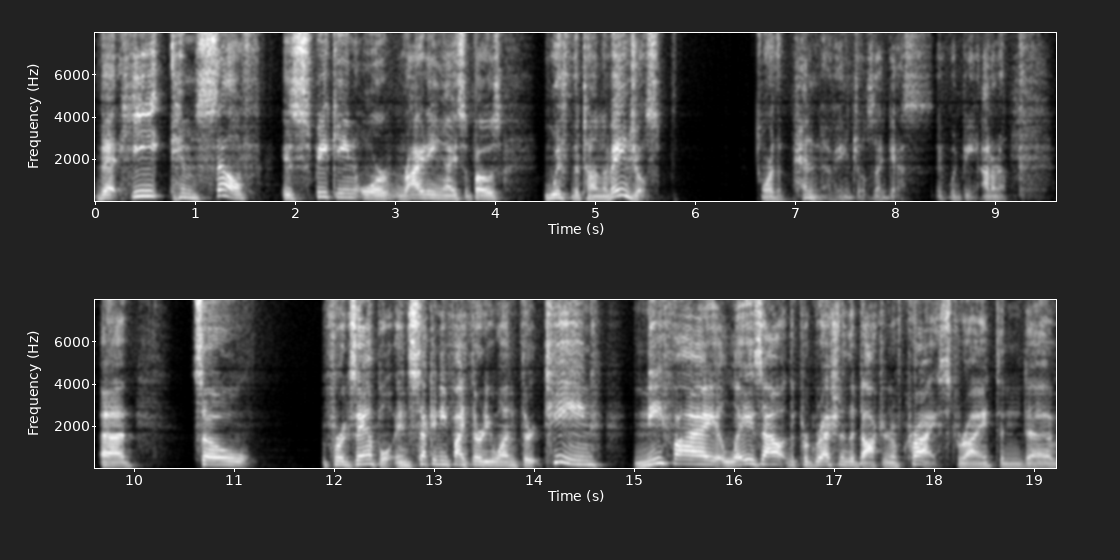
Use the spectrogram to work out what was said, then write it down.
that he himself is speaking or writing, I suppose, with the tongue of angels, or the pen of angels, I guess it would be. I don't know. Uh, so for example, in 2 Nephi 31 13, Nephi lays out the progression of the doctrine of Christ, right? And, uh,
